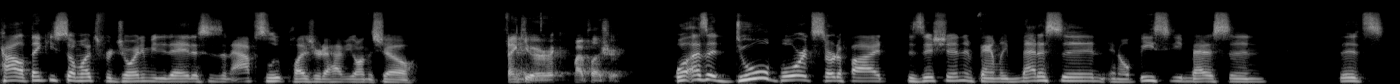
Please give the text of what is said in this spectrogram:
Kyle, thank you so much for joining me today. This is an absolute pleasure to have you on the show. Thank you, Erik. My pleasure. Well, as a dual board certified physician in family medicine and obesity medicine, it's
